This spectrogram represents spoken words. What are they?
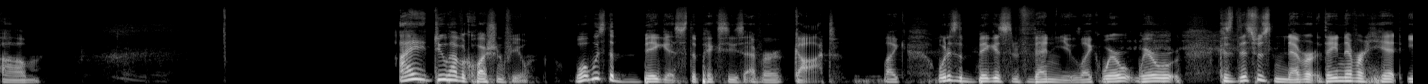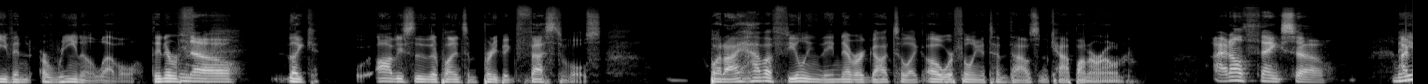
Um, I do have a question for you. What was the biggest the Pixies ever got? Like, what is the biggest venue? Like, where, where? Because this was never. They never hit even arena level. They never no like. Obviously, they're playing some pretty big festivals, but I have a feeling they never got to like, oh, we're filling a ten thousand cap on our own. i don't think so Maybe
